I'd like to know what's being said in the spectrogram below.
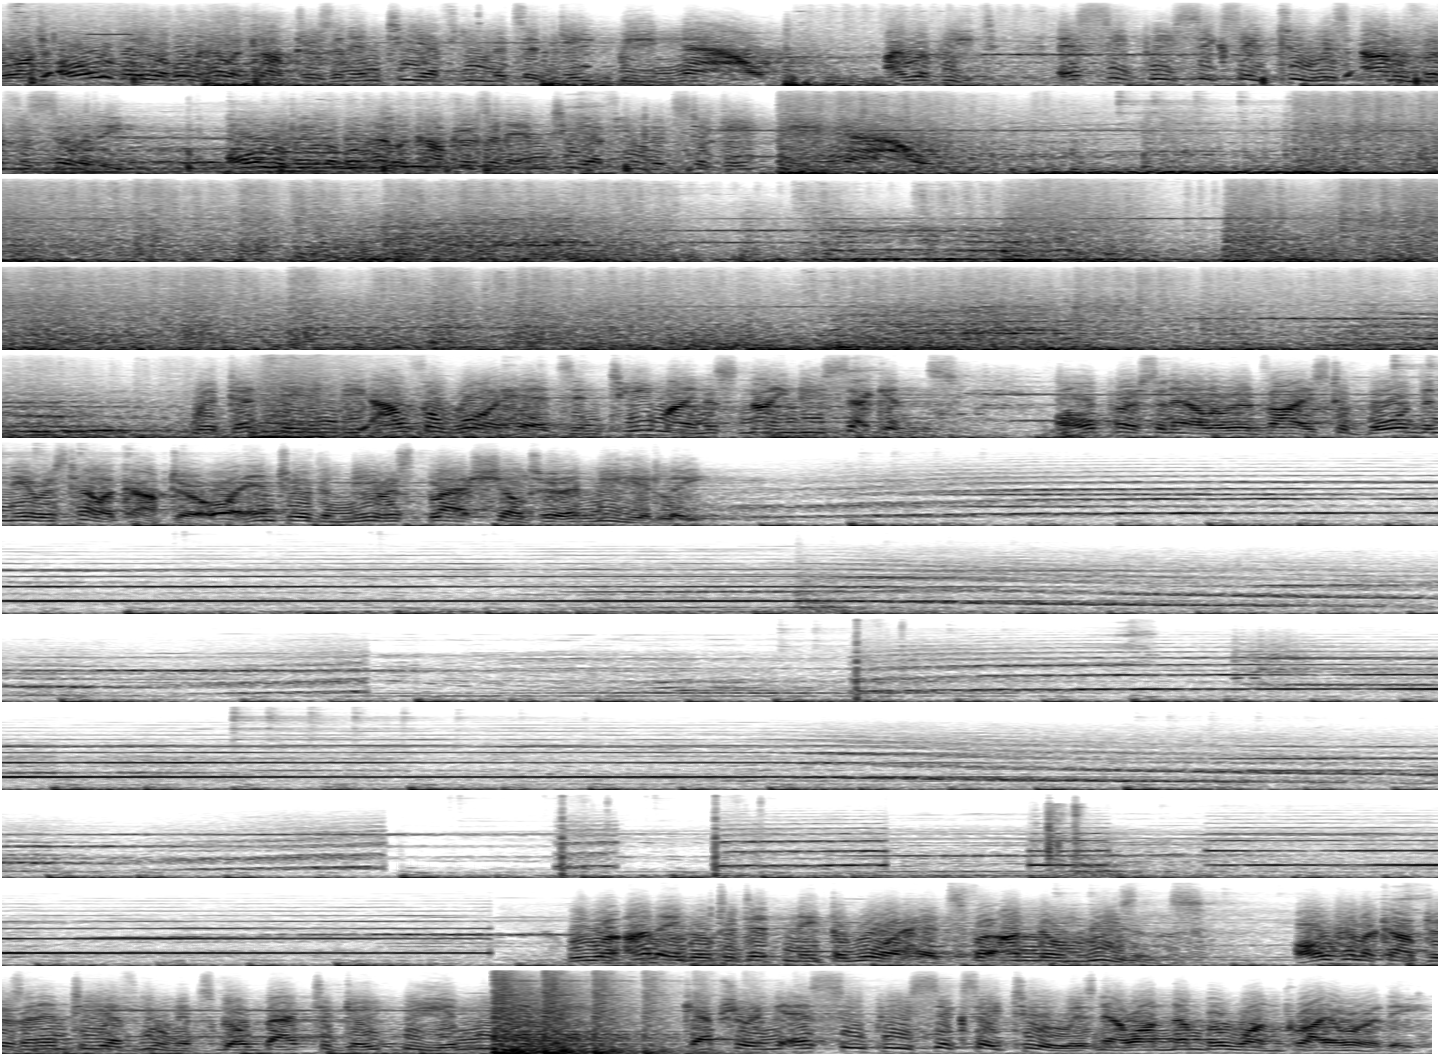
I want all available helicopters and MTF units at Gate B now. I repeat, SCP-682 is out of the facility. All available helicopters and MTF units to Gate B now. T-minus 90 seconds. All personnel are advised to board the nearest helicopter or enter the nearest blast shelter immediately. Priority.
